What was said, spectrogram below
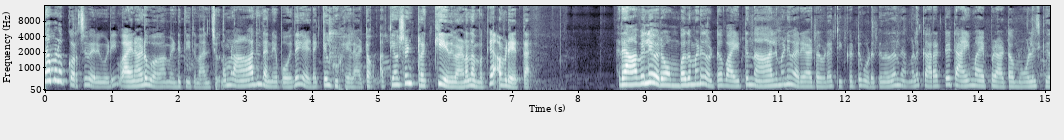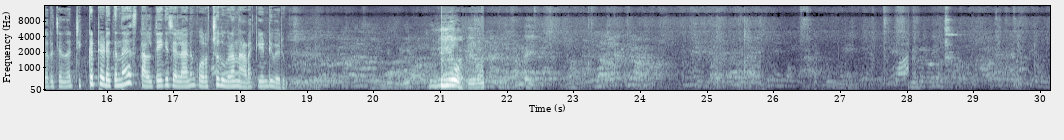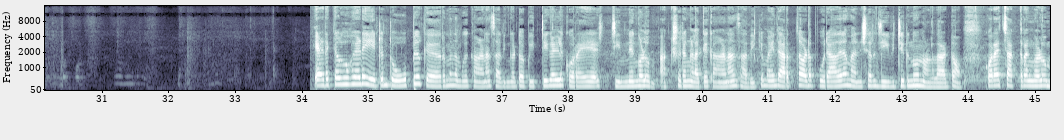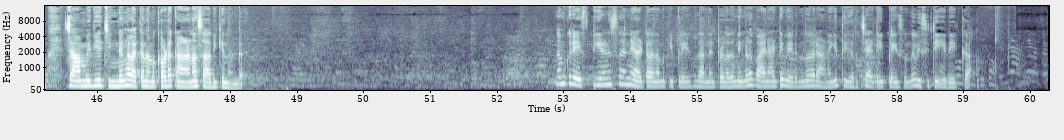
നമ്മൾ കുറച്ച് പേര് കൂടി വയനാട് പോകാൻ വേണ്ടി തീരുമാനിച്ചു. നമ്മൾ ആദ്യം തന്നെ പോയത് എടയ്ക്കൽ ഗുഹയിലാട്ടോ. അത്യാവശ്യം ട്രെക്ക് ചെയ്ത് വേണം നമുക്ക് അവിടെ എത്താൻ. രാവിലെ ഒരു ഒമ്പത് മണി തൊട്ട് വൈകിട്ട് നാല് മണി വരെ ആട്ടോ ഇവിടെ ടിക്കറ്റ് കൊടുക്കുന്നത്. ഞങ്ങൾ കറക്റ്റ് ടൈം ആയപ്പോഴാട്ടോ മോളിൽ കയറി ചെന്നത് ടിക്കറ്റ് എടുക്കുന്ന സ്ഥലത്തേക്ക് ചെല്ലാനും കുറച്ച് ദൂരം നടക്കേണ്ടി വരും. എടക്കൽ ഗുഹയുടെ ഏറ്റവും ടോപ്പിൽ കയറുമ്പോൾ നമുക്ക് കാണാൻ സാധിക്കും കേട്ടോ. ഭിത്തികളിൽ കുറേ ചിഹ്നങ്ങളും അക്ഷരങ്ങളൊക്കെ കാണാൻ സാധിക്കും. അതിന്റെ അർത്ഥം അവിടെ പുരാതന മനുഷ്യർ ജീവിച്ചിരുന്നു എന്നുള്ളതാണ് കേട്ടോ. കുറേ ചക്രങ്ങളും ജാമിതീയ ചിഹ്നങ്ങളൊക്കെ നമുക്കവിടെ കാണാൻ സാധിക്കുന്നുണ്ട്. നമുക്കൊരു എക്സ്പീരിയൻസ് തന്നെയാണ് കേട്ടോ നമുക്ക് ഈ പ്ലേസ് തന്നിട്ടുള്ളത്. നിങ്ങൾ വയനാട്ടിൽ വരുന്നവരാണെങ്കിൽ തീർച്ചയായിട്ടും ഈ പ്ലേസ് ഒന്ന് വിസിറ്റ് ചെയ്തേക്കുക.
